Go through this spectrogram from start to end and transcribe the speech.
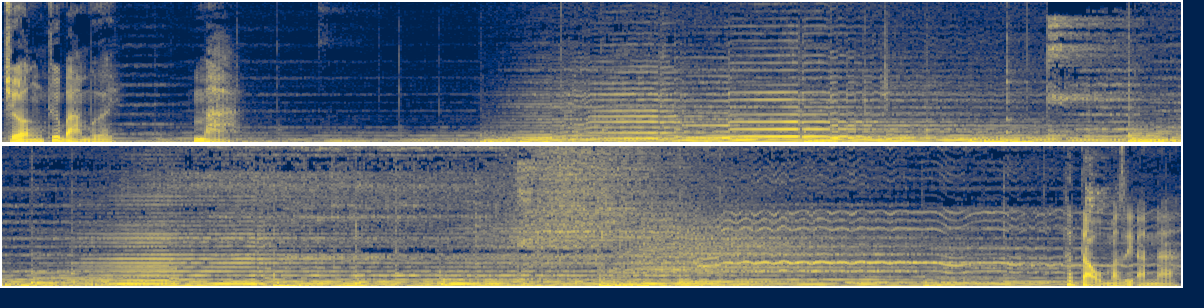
Trường thứ 30 Mà Thân tàu Mariana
